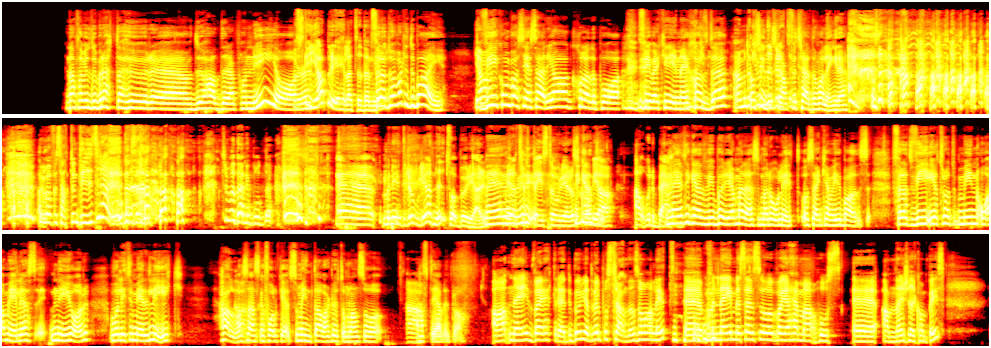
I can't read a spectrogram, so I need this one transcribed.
Natta, vill du berätta hur eh, du hade det på nyår? Varför ska jag börja hela tiden? För att du har varit i Dubai. Ja. Vi kommer bara säga så här. Jag kollade på fyrverkerierna i Skövde. Ja, De fram berätta- för träden var längre. Men varför satt du inte i trädet? Jag tror det var där ni bodde. Eh, men det är inte roligt att ni två börjar Nej, med era trötta historier och så kommer jag out with a bang. Nej, jag tycker att vi börjar med det som är roligt. Och sen kan vi bara... För att vi, jag tror att min och Amelias nyår var lite mer lik halva svenska folket som inte har varit utomlands och haft det jävligt bra. Ja, nej, vad heter det? Det började väl på stranden som vanligt. Eh, men nej, men sen så var jag hemma hos eh, Anna, en tjejkompis.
